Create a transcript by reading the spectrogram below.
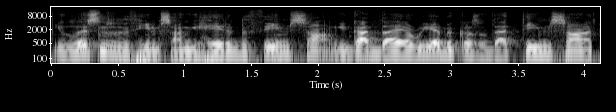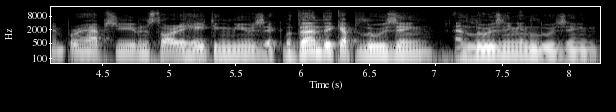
You listened to the theme song, you hated the theme song, you got diarrhea because of that theme song, and perhaps you even started hating music. But then they kept losing, and losing, and losing,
